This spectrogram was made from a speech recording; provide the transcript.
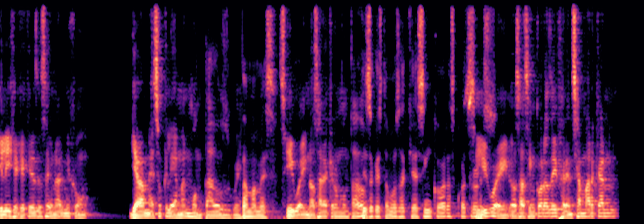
Y le dije, ¿qué quieres desayunar? Me dijo, llévame a eso que le llaman montados, güey. No mames. Sí, güey, no sabía que eran montados. Y eso que estamos aquí a cinco horas, cuatro horas. Sí, güey. O sea, cinco horas de diferencia marcan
